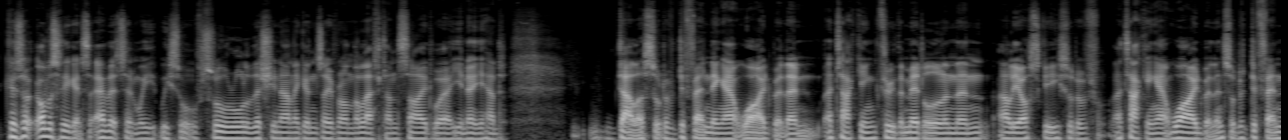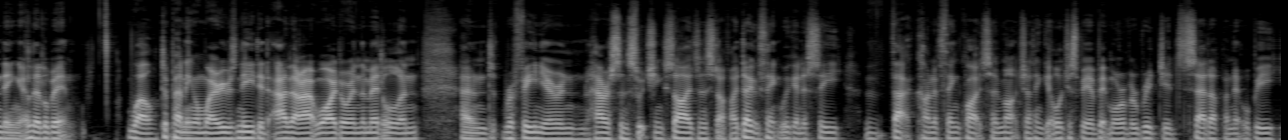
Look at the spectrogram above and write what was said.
because obviously against Everton, we we sort of saw all of the shenanigans over on the left hand side, where you know you had. Dallas sort of defending out wide, but then attacking through the middle, and then Alioski sort of attacking out wide, but then sort of defending a little bit well, depending on where he was needed, either out wide or in the middle, and and Raphinha and Harrison switching sides and stuff. I don't think we're going to see that kind of thing quite so much. I think it will just be a bit more of a rigid setup, and it will be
